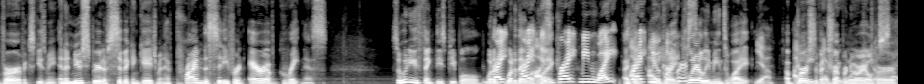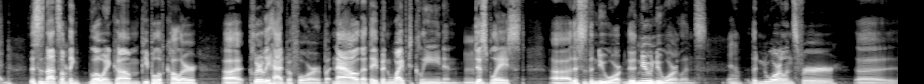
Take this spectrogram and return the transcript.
verve, excuse me, and a new spirit of civic engagement have primed the city for an era of greatness. So, who do you think these people? What, do- bright, what do they bright, look Does like? bright mean white? I bright I hate- newcomers? bright clearly means white. Yeah. a I burst of every word you entrepreneurial verve. said. This is not something low income people of color uh, clearly had before, but now that they've been wiped clean and Mm-hmm. displaced, uh, this is the new or- the new New Orleans, Yeah. the New Orleans for uh,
